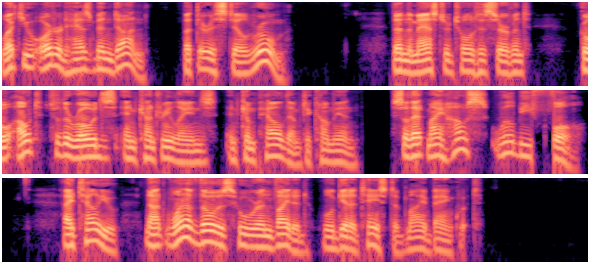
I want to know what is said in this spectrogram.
what you ordered has been done, but there is still room. Then the master told his servant, Go out to the roads and country lanes, and compel them to come in, so that my house will be full. I tell you, not one of those who were invited will get a taste of my banquet.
